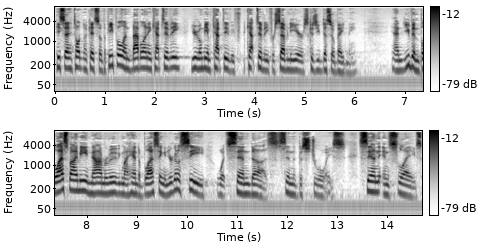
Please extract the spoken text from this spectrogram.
He said, he told, okay, so the people in Babylonian captivity, you're going to be in captivity, captivity for 70 years because you've disobeyed me. And you've been blessed by me, and now I'm removing my hand of blessing, and you're going to see what sin does. Sin destroys, sin enslaves,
